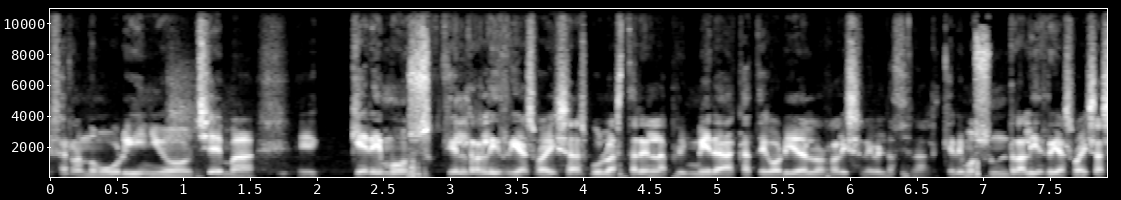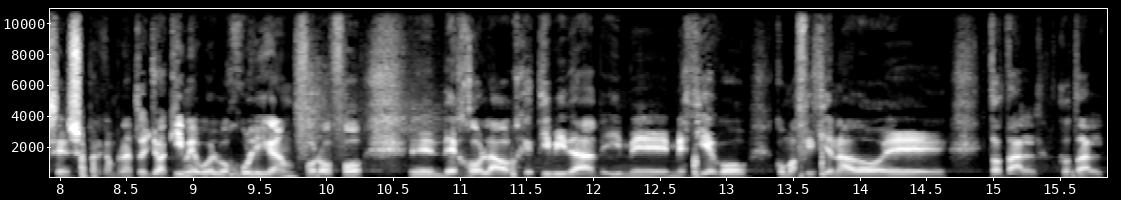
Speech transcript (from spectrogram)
Fernando Mourinho, Chema queremos que el Rally Rías Baixas vuelva a estar en la primera categoría de los rallies a nivel nacional. Queremos un Rally Rías Baixas en supercampeonato. Yo aquí me vuelvo hooligan, forofo, eh, dejo la objetividad y me, ciego como aficionado eh, total, total.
